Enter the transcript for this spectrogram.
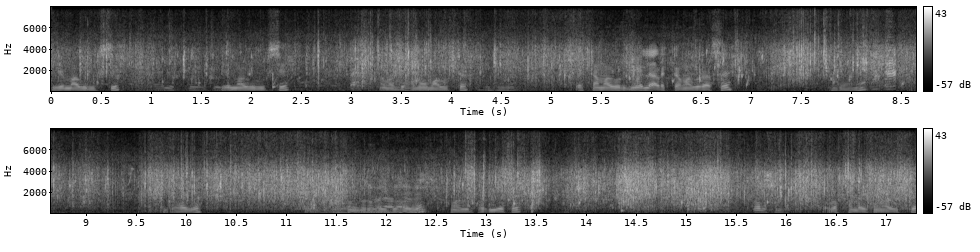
এই যে মাগুর উঠছে। যে মাগুর উঠছে। আমার দেখানো মাগুরটা। একটা মাগুর গেল আর একটা মাগুর আছে। দেখানো দেখা যাক সুন্দরভাবে দেখাবে। মাগুর ধরি আছে। মাগুরটা দেখো।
